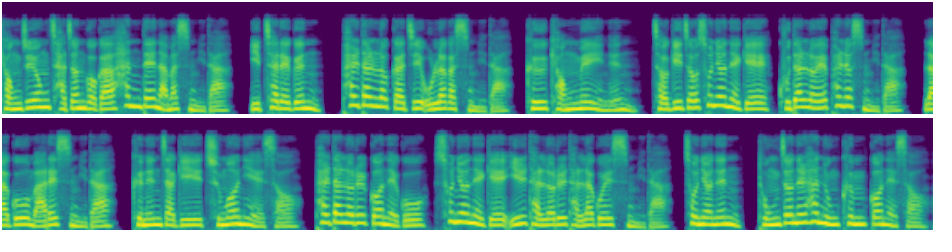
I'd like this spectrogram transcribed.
경주용 자전거가 한 대 남았습니다. 입차액은 8달러까지 올라갔습니다. 그 경매인은 저기 저 소년에게 9달러에 팔렸습니다. 라고 말했습니다. 그는 자기 주머니에서 8달러를 꺼내고 소년에게 1달러를 달라고 했습니다. 소년은 동전을 한 웅큼 꺼내서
